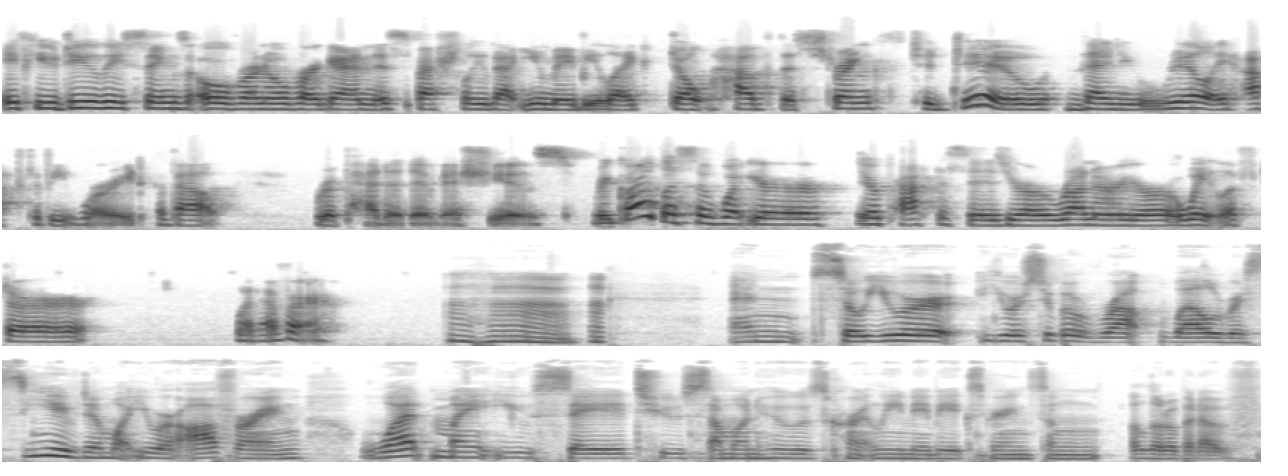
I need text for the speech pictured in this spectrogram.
if you do these things over and over again, especially that you maybe like don't have the strength to do, then you really have to be worried about repetitive issues, regardless of what your your practice is. You're a runner, you're a weightlifter, whatever. Mm-hmm. And so you were you were super well received in what you were offering. What might you say to someone who is currently maybe experiencing a little bit of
